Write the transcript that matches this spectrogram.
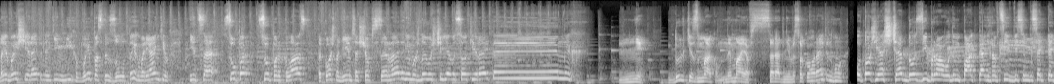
найвищий рейтинг, який міг випасти з золотих варіантів. І це супер-супер клас. Також надіємося, що всередині, можливо, ще є високий рейтинг. Ні. Дульки з маком немає всередині високого рейтингу. Отож, я ще дозібрав один пак 5 гравців 85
